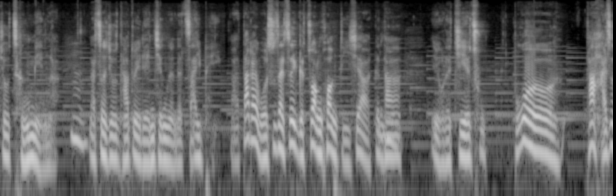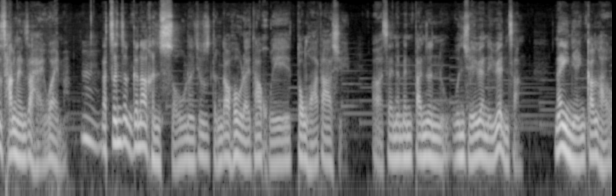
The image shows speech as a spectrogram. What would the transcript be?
就成名了。嗯，那这就是他对年轻人的栽培啊。大概我是在这个状况底下跟他有了接触，不过他还是常年在海外嘛。嗯，那真正跟他很熟呢，就是等到后来他回东华大学啊，在那边担任文学院的院长。那一年刚好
